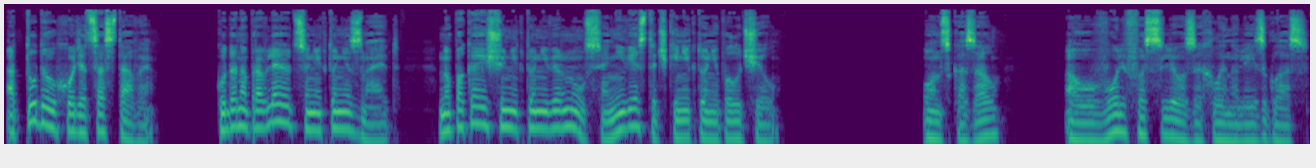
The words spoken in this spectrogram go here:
оттуда уходят составы. Куда направляются, никто не знает. Но пока еще никто не вернулся, ни весточки никто не получил. Он сказал, а у Вольфа слезы хлынули из глаз.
